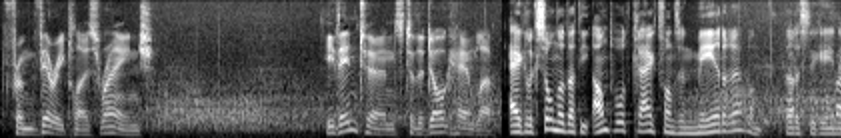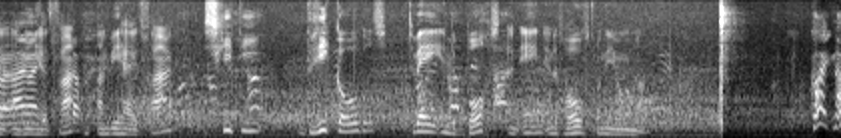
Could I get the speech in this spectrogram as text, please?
from very close range. He then turns to the dog handler. Eigenlijk zonder dat hij antwoord krijgt van zijn meerdere, want dat is degene aan wie hij het vraagt, aan wie hij het vraagt schiet hij drie kogels, twee in de borst en één in het hoofd van die jonge man. Quick, no!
